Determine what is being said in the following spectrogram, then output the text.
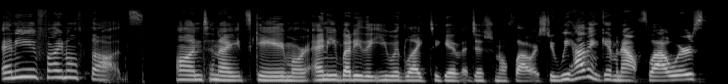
any final thoughts on tonight's game or anybody that you would like to give additional flowers to? We haven't given out flowers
